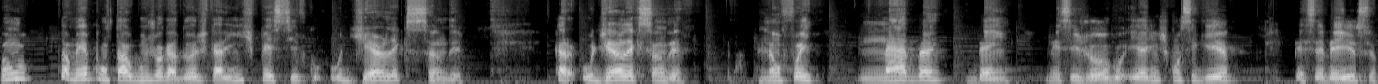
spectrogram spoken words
vamos também apontar alguns jogadores, cara, em específico o Jerry Alexander. Cara, o Jerry Alexander não foi nada bem nesse jogo e a gente conseguia perceber isso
